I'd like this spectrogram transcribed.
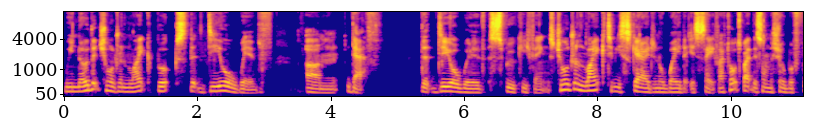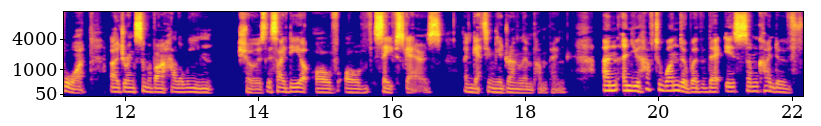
We know that children like books that deal with um, death, that deal with spooky things. Children like to be scared in a way that is safe. I've talked about this on the show before uh, during some of our Halloween shows. This idea of of safe scares and getting the adrenaline pumping, and and you have to wonder whether there is some kind of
